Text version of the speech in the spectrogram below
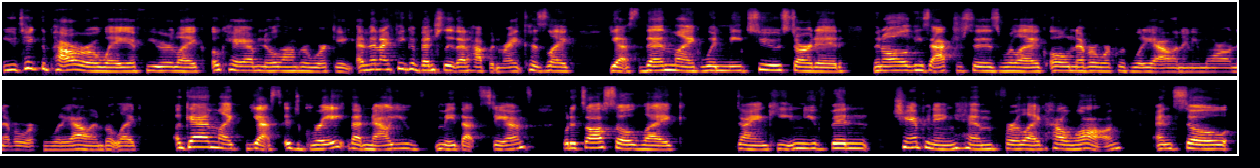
you take the power away if you're like, okay, I'm no longer working. And then I think eventually that happened, right? Cuz like yes, then like when Me Too started, then all of these actresses were like, oh, never work with Woody Allen anymore. I'll never work with Woody Allen. But like, again, like, yes, it's great that now you've made that stance, but it's also like, Diane Keaton, you've been championing him for like how long? And so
